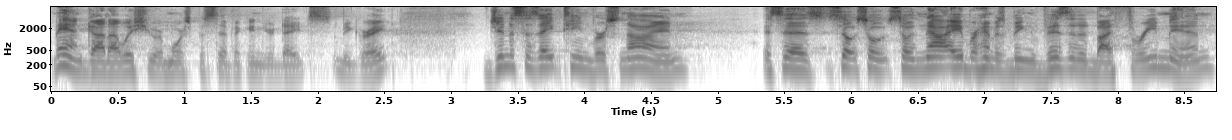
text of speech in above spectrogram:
Man, God, I wish you were more specific in your dates. It'd be great. Genesis 18, verse 9 it says, so, so, so now Abraham is being visited by three men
